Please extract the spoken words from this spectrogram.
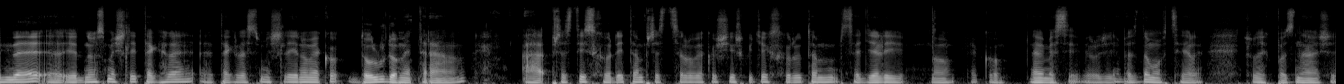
Ne, jednou jsme šli takhle, takhle jsme šli jenom jako dolů do metra a přes ty schody, tam přes celou jako šířku těch schodů tam seděli, no jako, nevím jestli vyloženě bezdomovci, ale člověk pozná, že,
